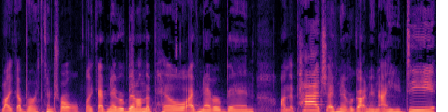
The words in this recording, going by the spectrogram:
like a birth control. Like I've never been on the pill, I've never been on the patch, I've never gotten an IUD,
